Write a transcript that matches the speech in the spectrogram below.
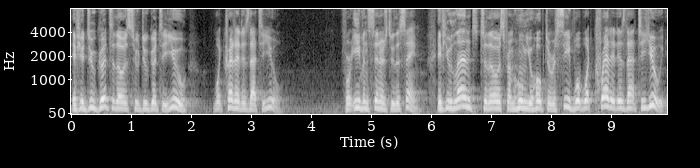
If you do good to those who do good to you, what credit is that to you? For even sinners do the same. If you lend to those from whom you hope to receive, well, what credit is that to you?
